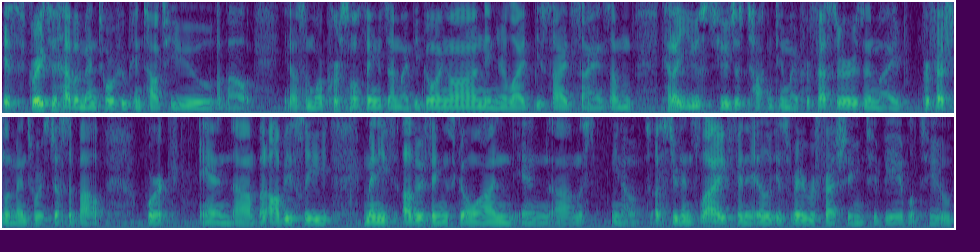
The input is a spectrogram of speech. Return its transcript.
it's great to have a mentor who can talk to you about you know some more personal things that might be going on in your life besides science. I'm kind of used to just talking to my professors and my professional mentors just about work, and um, but obviously many other things go on in um, you know a student's life, and it, it's very refreshing to be able to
